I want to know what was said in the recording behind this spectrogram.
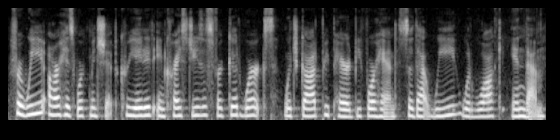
"For we are his workmanship, created in Christ Jesus for good works, which God prepared beforehand so that we would walk in them."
